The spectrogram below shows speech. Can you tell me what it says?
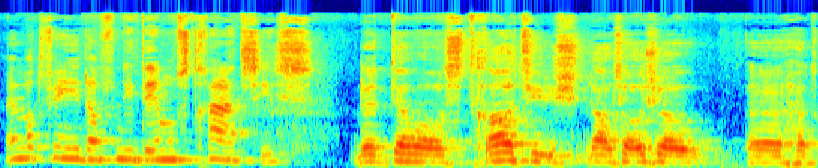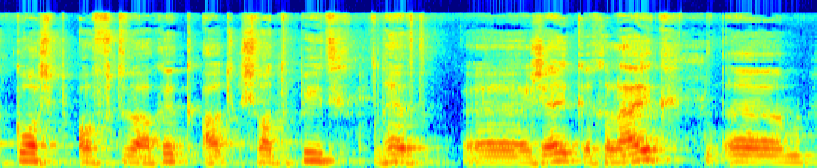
En wat vind je dan van die demonstraties? De demonstraties, nou sowieso uh, het KOSP, oftewel kijk, uit Zwarte Piet, heeft uh, zeker gelijk. Um,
